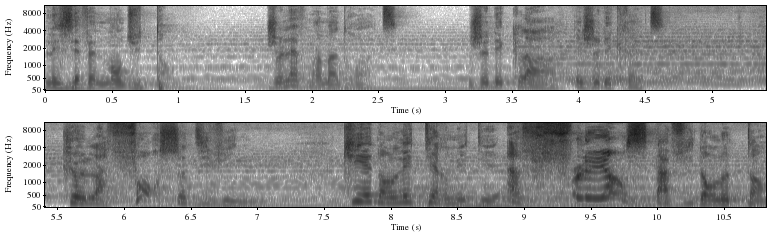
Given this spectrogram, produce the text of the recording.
les événements du temps. Je lève ma main droite. Je déclare et je décrète que la force divine qui est dans l'éternité influence ta vie dans le temps.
